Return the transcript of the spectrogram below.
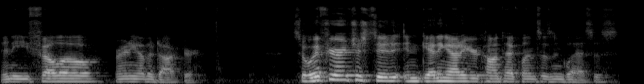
any fellow, or any other doctor. So if you're interested in getting out of your contact lenses and glasses,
